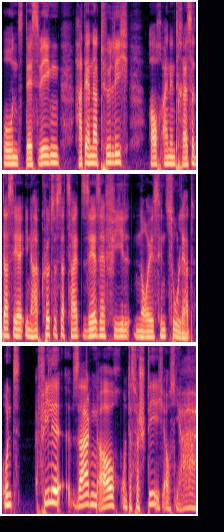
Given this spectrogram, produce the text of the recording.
Und deswegen hat er natürlich auch ein Interesse, dass er innerhalb kürzester Zeit sehr, sehr viel Neues hinzulernt. Und viele sagen auch, und das verstehe ich auch so, ja,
